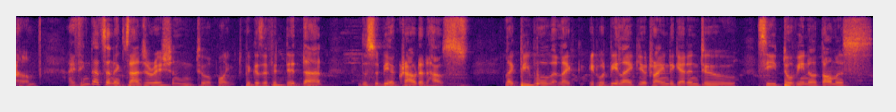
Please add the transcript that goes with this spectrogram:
Um, I think that's an exaggeration to a point because if it did that, this would be a crowded house. Like people, like it would be like you're trying to get into see Tovino Thomas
